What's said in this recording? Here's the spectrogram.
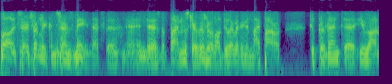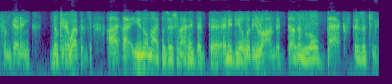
Well, it, certainly concerns me. That's the and as the Prime Minister of Israel, I'll do everything in my power to prevent uh, Iran from getting nuclear weapons. I, I, you know my position. I think that uh, any deal with Iran that doesn't roll back physically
